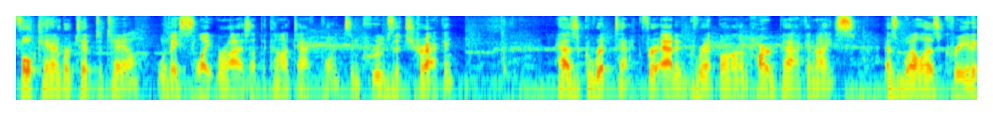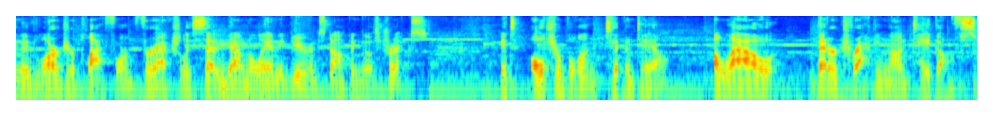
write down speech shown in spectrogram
full camber tip to tail with a slight rise at the contact points improves its tracking. Has grip tech for added grip on hard pack and ice, as well as creating a larger platform for actually setting down the landing gear and stomping those tricks. Its ultra blunt tip and tail allow better tracking on takeoffs.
